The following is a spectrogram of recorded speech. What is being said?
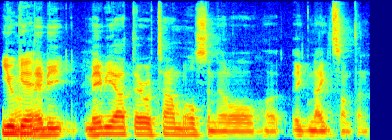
You get Maybe maybe out there with Tom Wilson, it'll uh, ignite something.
